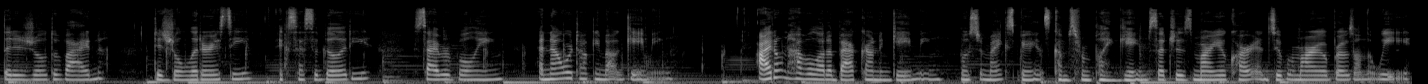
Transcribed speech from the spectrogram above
the digital divide, digital literacy, accessibility, cyberbullying, and now we're talking about gaming. I don't have a lot of background in gaming. Most of my experience comes from playing games such as Mario Kart and Super Mario Bros. on the Wii,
